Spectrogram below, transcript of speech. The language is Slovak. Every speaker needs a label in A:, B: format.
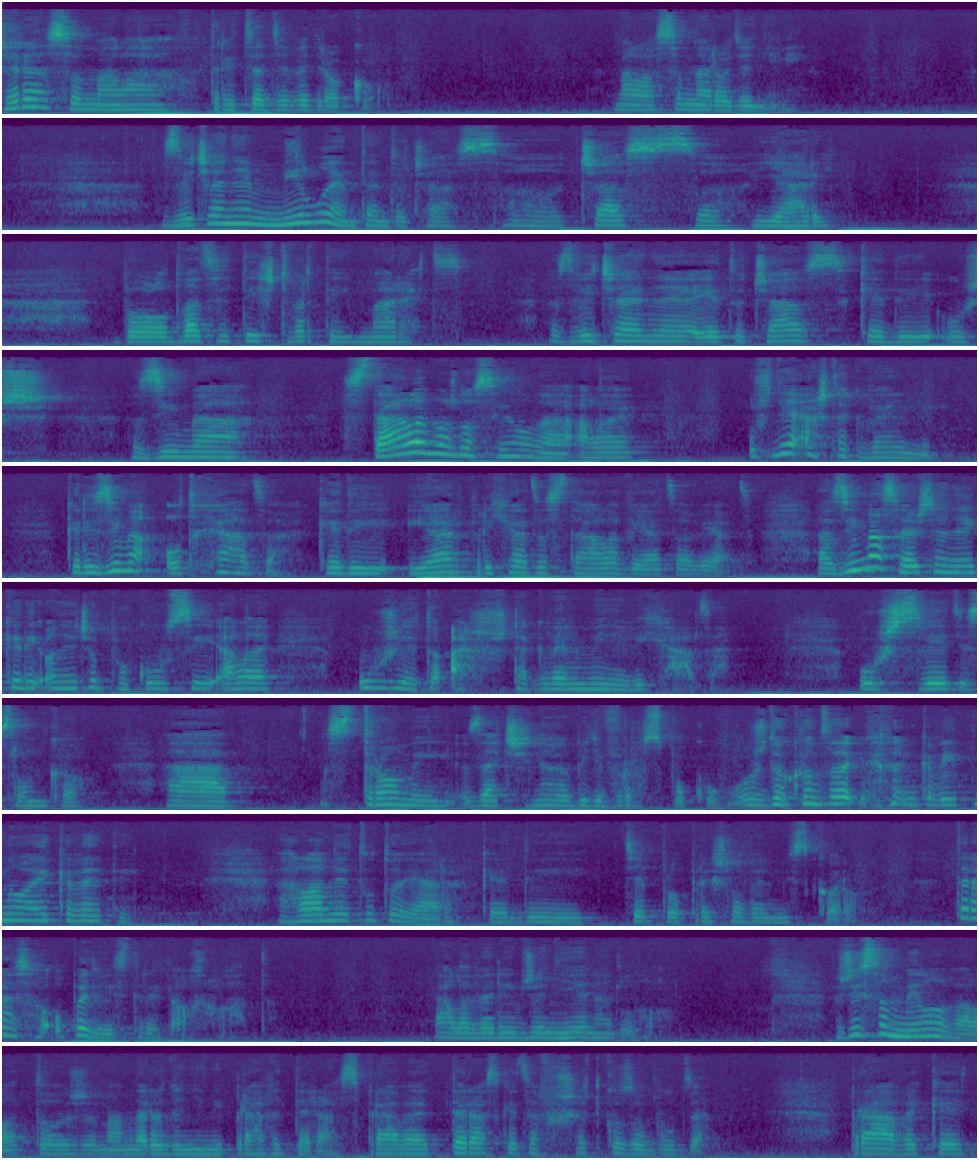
A: Včera som mala 39 rokov. Mala som narodeniny. Zvyčajne milujem tento čas, čas jary. Bol 24. marec. Zvyčajne je to čas, kedy už zima stále možno silná, ale už nie až tak veľmi. Kedy zima odchádza, kedy jar prichádza stále viac a viac. A zima sa ešte niekedy o niečo pokúsi, ale už je to až tak veľmi nevychádza. Už svieti slnko, a stromy začínajú byť v rozpuku. Už dokonca kvitnú aj kvety. Hlavne túto jar, kedy teplo prišlo veľmi skoro. Teraz ho opäť vystrietal chlad. Ale verím, že nie na dlho. Vždy som milovala to, že mám narodeniny práve teraz. Práve teraz, keď sa všetko zobudza. Práve keď,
